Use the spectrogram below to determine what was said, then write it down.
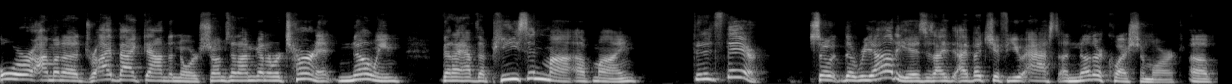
or I'm going to drive back down to Nordstrom's and I'm going to return it knowing that I have the peace in my, of mind that it's there. So the reality is, is I, I bet you if you asked another question mark of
